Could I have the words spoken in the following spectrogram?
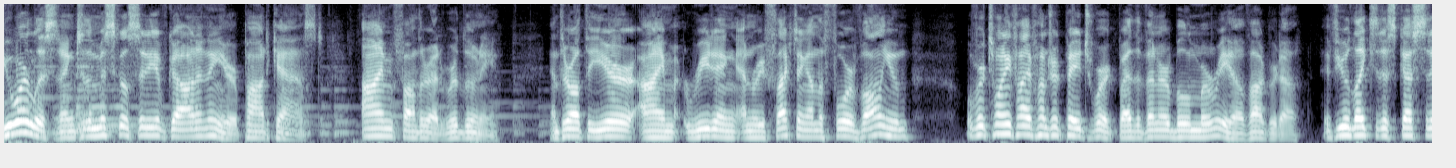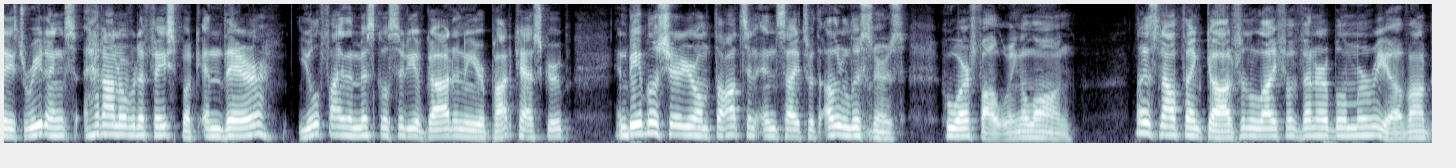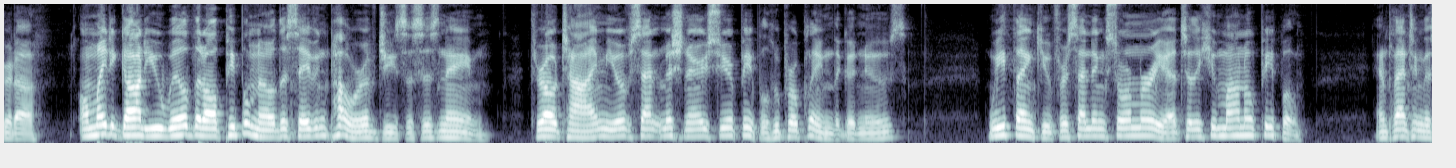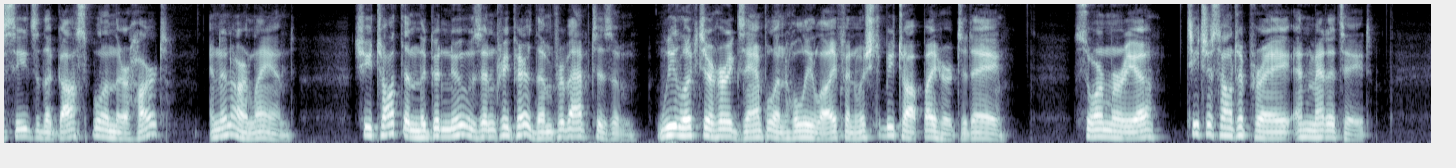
You are listening to the Mystical City of God in a Year podcast. I'm Father Edward Looney, and throughout the year, I'm reading and reflecting on the four volume, over 2,500 page work by the Venerable Maria of Agreda. If you would like to discuss today's readings, head on over to Facebook, and there you'll find the Mystical City of God in a Year podcast group and be able to share your own thoughts and insights with other listeners who are following along. Let us now thank God for the life of Venerable Maria of Agreda. Almighty God, you will that all people know the saving power of Jesus' name. Throughout time, you have sent missionaries to your people who proclaim the good news. We thank you for sending Sor Maria to the Jumano people and planting the seeds of the gospel in their heart and in our land. She taught them the good news and prepared them for baptism. We look to her example in holy life and wish to be taught by her today. Sor Maria, teach us how to pray and meditate.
